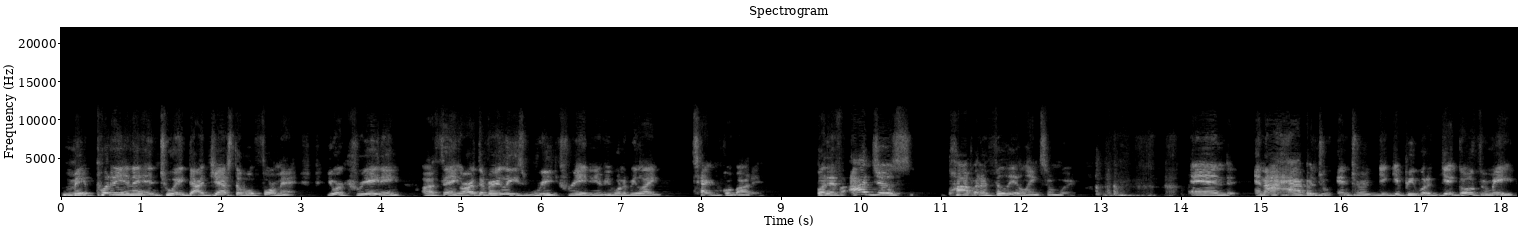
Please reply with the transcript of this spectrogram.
putting it into a digestible format. You are creating a thing, or at the very least, recreating if you want to be like technical about it. But if I just pop an affiliate link somewhere and and I happen to enter get, people to get go through me,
